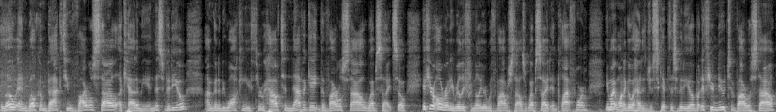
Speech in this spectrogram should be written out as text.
Hello and welcome back to Viral Style Academy. In this video, I'm going to be walking you through how to navigate the Viral Style website. So if you're already really familiar with Viral Style's website and platform, you might want to go ahead and just skip this video. But if you're new to Viral Style,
